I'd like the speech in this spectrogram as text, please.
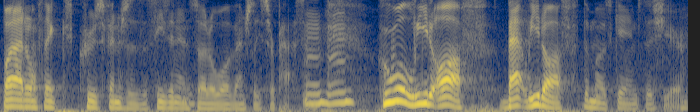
But I don't think Cruz finishes the season, and Soto will eventually surpass him. Mm-hmm. Who will lead off, bat lead off the most games this year?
